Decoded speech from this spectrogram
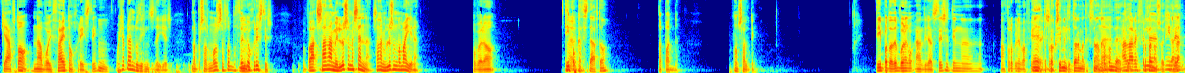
Και αυτό να βοηθάει τον χρήστη, όχι απλά να του δείχνει τις συνταγές, να προσαρμόζεις σε αυτό που θέλει ο χρήστης. Σαν να μιλούσε με σένα, σαν να μιλούσε με τον μάγειρα. Φοβερό. Τι Ναι. υποκαθιστά αυτό; Τα πάντα. Consulting. Τίποτα δεν μπορεί να αντικαταστήσει την ε, ανθρώπινη επαφή. Ε, εντάξει. το proximity τώρα μεταξύ των Ναι, ανθρώπων δεν Αλλά ρε φίλε, προφανώς όχι. είναι Αλλά,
